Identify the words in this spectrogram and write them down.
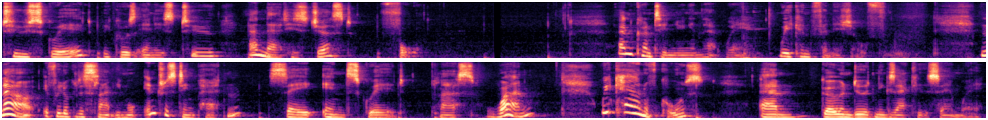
2 squared because n is 2 and that is just 4. And continuing in that way, we can finish off. Now, if we look at a slightly more interesting pattern, say n squared plus 1, we can, of course, um, go and do it in exactly the same way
